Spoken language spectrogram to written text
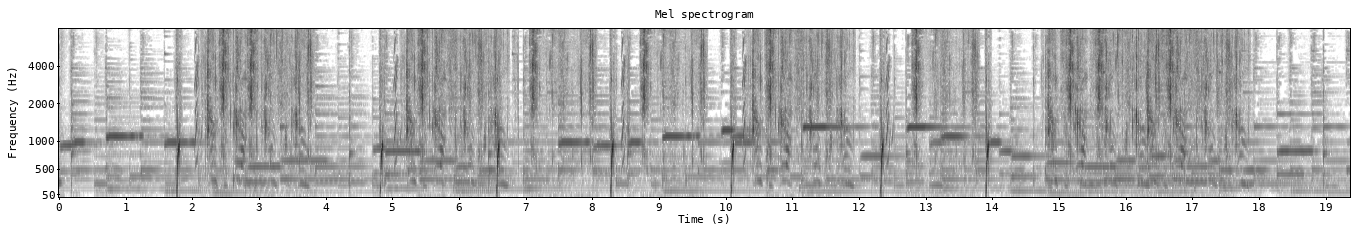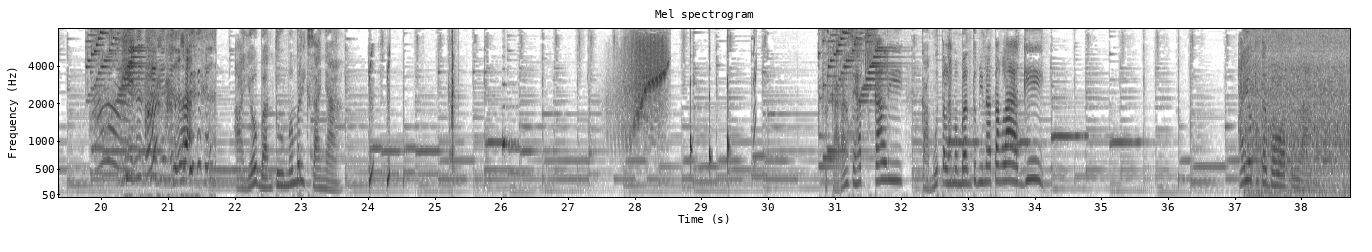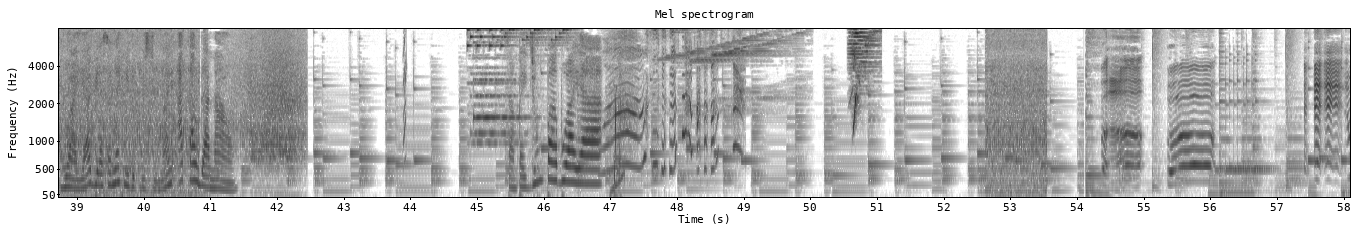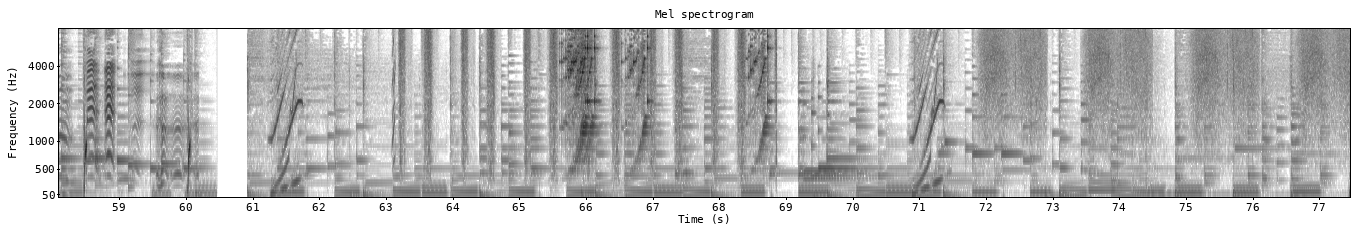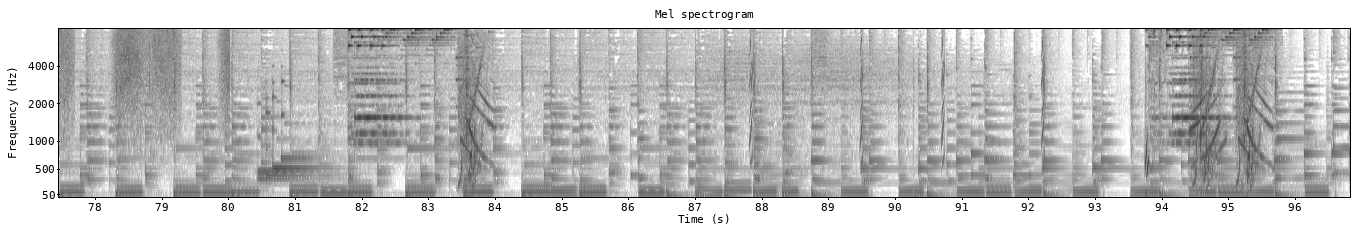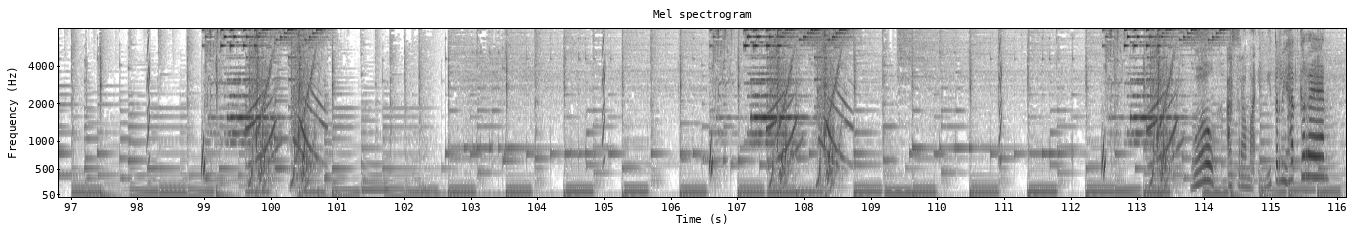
Ayo bantu memeriksanya. Sekarang sehat sekali. Kamu telah membantu binatang lagi. Ayo kita bawa pulang. Buaya biasanya hidup di sungai atau danau. Sampai jumpa buaya. Ah, you Wow, asrama ini terlihat keren.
